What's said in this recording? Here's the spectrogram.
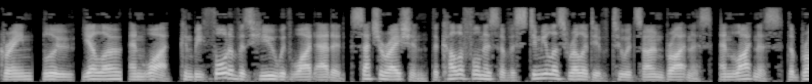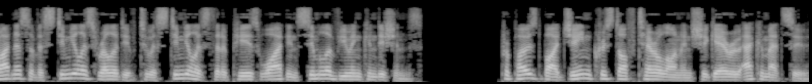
green, blue, yellow, and white, can be thought of as hue with white added, saturation the colorfulness of a stimulus relative to its own brightness, and lightness the brightness of a stimulus relative to a stimulus that appears white in similar viewing conditions. Proposed by Jean-Christophe Terrillon and Shigeru Akamatsu,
